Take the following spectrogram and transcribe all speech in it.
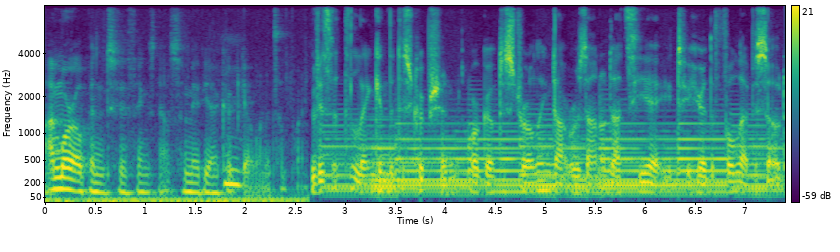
I'm more open to things now, so maybe I could Mm. get one at some point. Visit the link in the description or go to strolling.rosano.ca to hear the full episode.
